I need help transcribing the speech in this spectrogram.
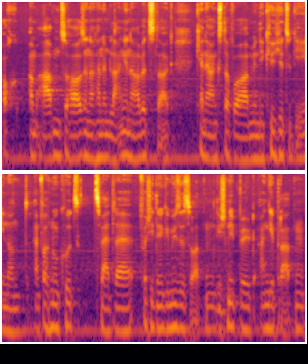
auch am Abend zu Hause nach einem langen Arbeitstag keine Angst davor haben, in die Küche zu gehen und einfach nur kurz zwei, drei verschiedene Gemüsesorten geschnippelt, angebraten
